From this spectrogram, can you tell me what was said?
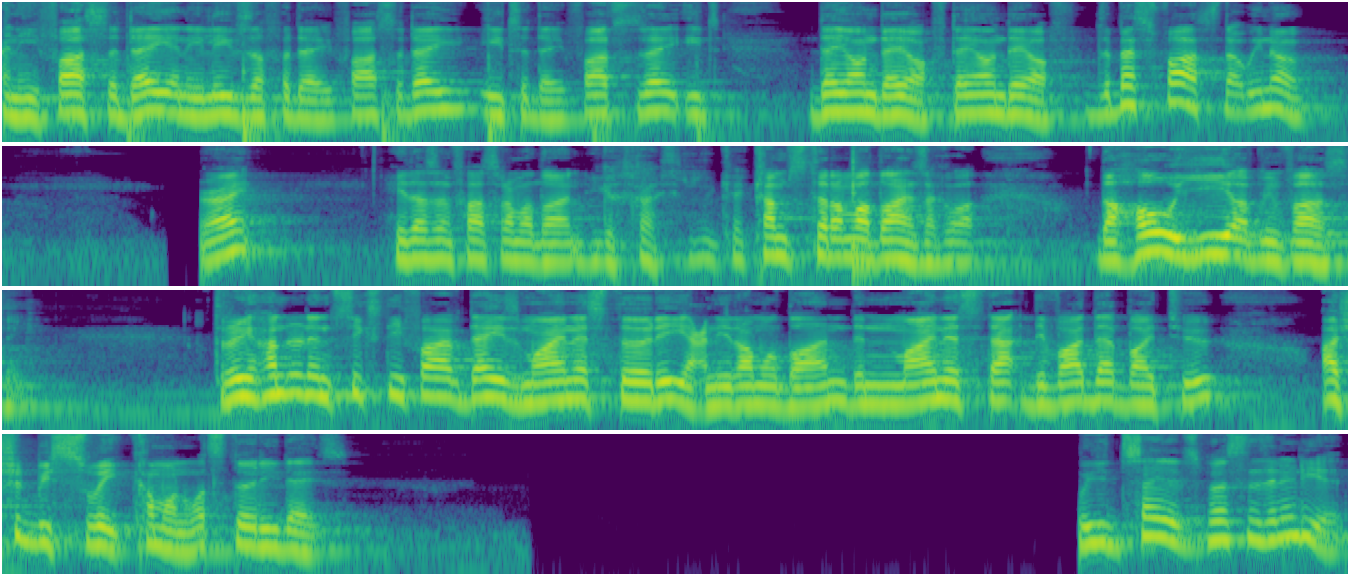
And he fasts a day and he leaves off a day. Fast a day, eats a day. Fast a day, eats day on, day off, day on, day off. The best fast that we know. Right? He doesn't fast Ramadan. He goes, comes to Ramadan. He's like, well, the whole year I've been fasting. 365 days minus 30, yani Ramadan. Then minus that, divide that by 2. I should be sweet. Come on, what's 30 days? Well, you'd say this person's an idiot.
